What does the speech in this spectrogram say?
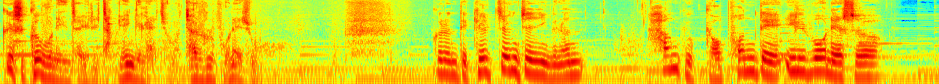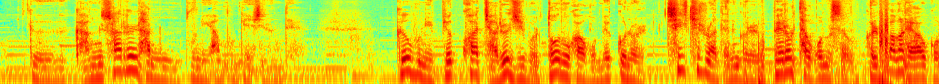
그래서 그분이 이제 이렇게 자꾸 연결을 해주고 자료를 보내주고. 그런데 결정적인 거는 한국 교포인데 일본에서 그 강사를 하는 분이 한 분 계시는데 그분이 벽화 자료집을 도둑하고 몇 권을 7kg나 되는 걸 배를 타고 오면서 걸빵을 해갖고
